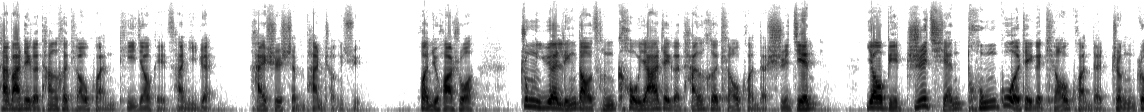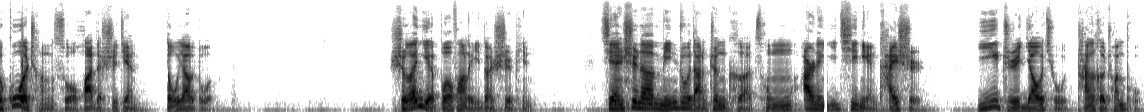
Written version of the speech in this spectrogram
才把这个弹劾条款提交给参议院，开始审判程序。换句话说，众议院领导层扣押这个弹劾条款的时间，要比之前通过这个条款的整个过程所花的时间都要多。舍恩也播放了一段视频，显示呢，民主党政客从2017年开始一直要求弹劾川普，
